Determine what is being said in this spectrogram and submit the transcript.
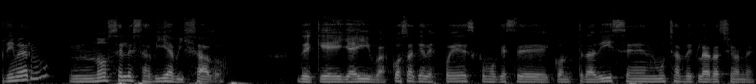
primero no se les había avisado de que ella iba, cosa que después como que se contradicen muchas declaraciones.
